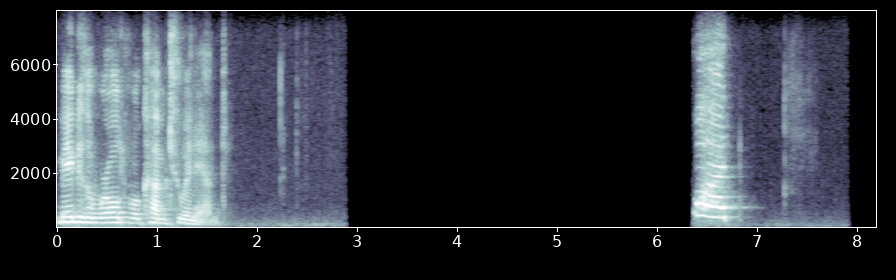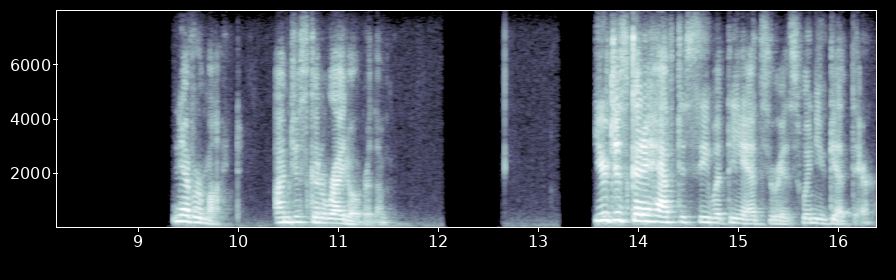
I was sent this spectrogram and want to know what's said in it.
maybe the world will come to an end. What? Never mind. I'm just going to write over them. You're just going to have to see what the answer is when you get there.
